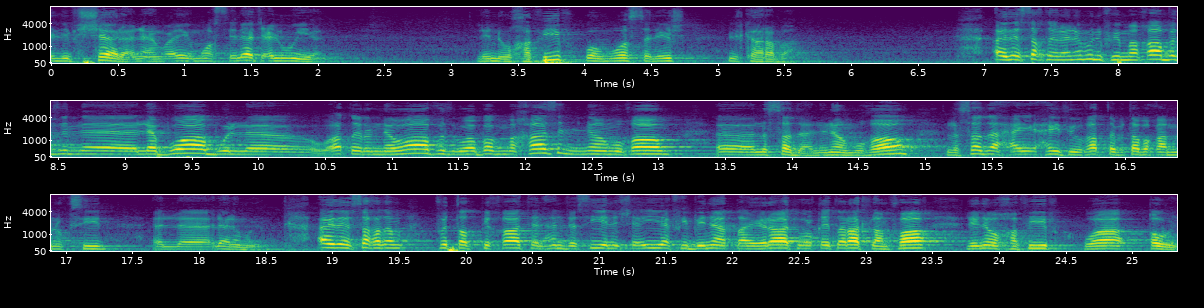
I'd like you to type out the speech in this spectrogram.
اللي في الشارع. نعم عليه موصلات علوية. لأنه خفيف وموصل إيش؟ للكهرباء. أيضا يستخدم الألمنيوم في مقابض الأبواب وأطر النوافذ وأبواب المخازن لأنه مقاوم آه، للصدى لأنه مقاوم للصدى حيث يغطى بطبقة من أكسيد الألمنيوم أيضا يستخدم في التطبيقات الهندسية الإنشائية في بناء الطائرات والقطارات الأنفاق لأنه خفيف وقوي.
